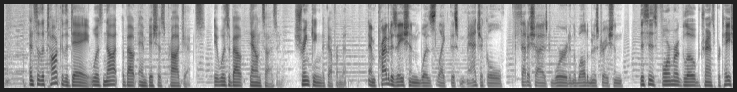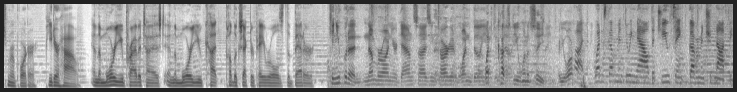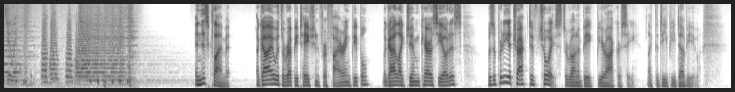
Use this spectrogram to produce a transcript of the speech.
And so the talk of the day was not about ambitious projects, it was about downsizing, shrinking the government. And privatization was like this magical, fetishized word in the Weld administration. This is former Globe transportation reporter Peter Howe. And the more you privatized and the more you cut public sector payrolls, the better. Can you put a number on your downsizing target? One billion. What cuts do you want to see? Are you off? Cut. What is government doing now that you think government should not be doing? In this climate, a guy with a reputation for firing people, a guy like Jim Kerasiotes, was a pretty attractive choice to run a big bureaucracy like the DPW.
